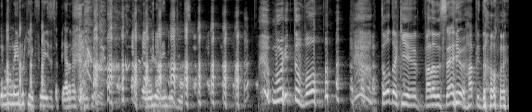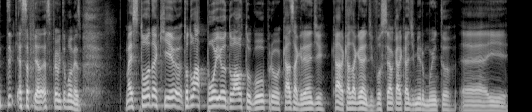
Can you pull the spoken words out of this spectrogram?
eu não lembro quem fez essa piada, mas foi muito bom. Até hoje eu lembro disso. Muito bom! Todo aqui, falando sério, rapidão. Essa piada, essa foi muito boa mesmo. Mas todo aqui, todo o apoio do autogol pro Casagrande. Cara, Casagrande, você é um cara que eu admiro muito. É, e.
